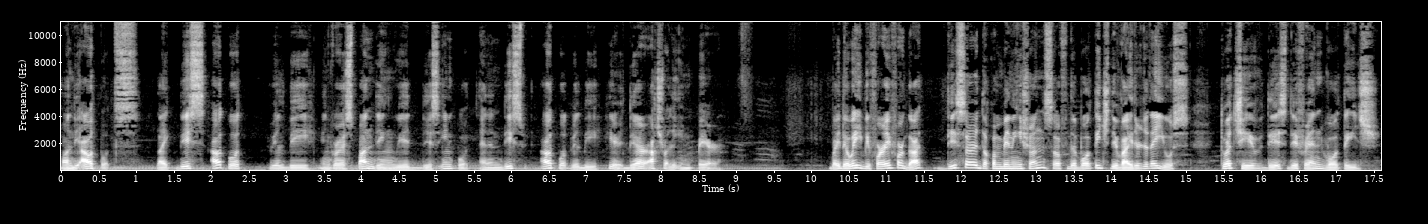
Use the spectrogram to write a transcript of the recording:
on the outputs. Like this output will be in corresponding with this input and then this output will be here. They are actually in pair. By the way, before I forgot, these are the combinations of the voltage divider that I use to achieve these different voltage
